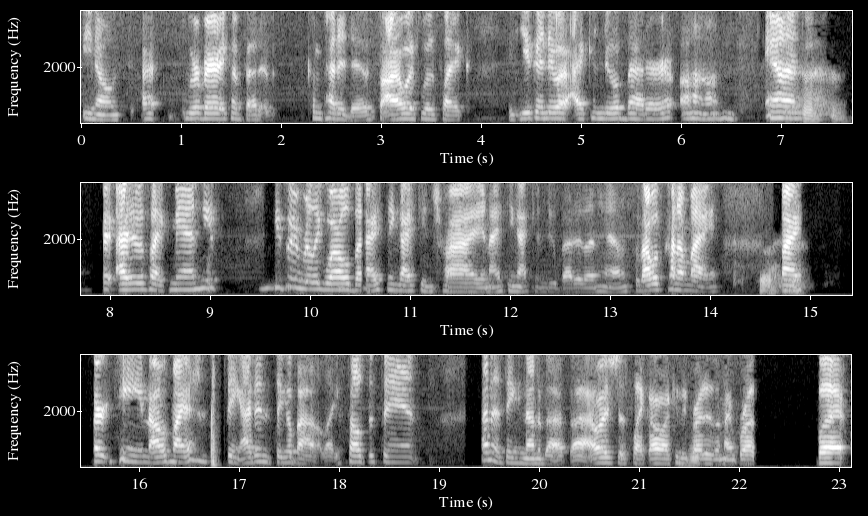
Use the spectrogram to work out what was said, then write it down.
you know, we are very competitive. Competitive, so I always was like, if you can do it, I can do it better. Um, and I was like, man, he's he's doing really well, but I think I can try, and I think I can do better than him. So that was kind of my my 13. That was my thing. I didn't think about like self defense. I didn't think none about that. I was just like, oh, I can be mm-hmm. better than my brother. But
